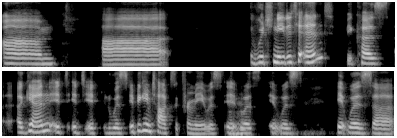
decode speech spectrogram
Um, uh, which needed to end because again it it it, it was it became toxic for me it was it mm-hmm. was it was it was uh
